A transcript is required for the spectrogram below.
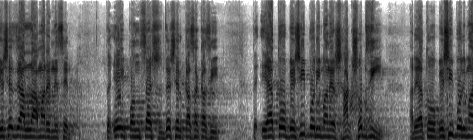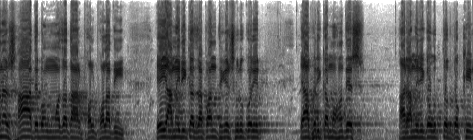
দেশে যে আল্লাহ আমার এনেছেন তো এই পঞ্চাশ দেশের কাছাকাছি তো এত বেশি পরিমাণের শাক সবজি আর এত বেশি পরিমাণের স্বাদ এবং মজাদার ফল ফলাদি এই আমেরিকা, জাপান থেকে শুরু করে আফ্রিকা মহাদেশ আর আমেরিকা উত্তর, দক্ষিণ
